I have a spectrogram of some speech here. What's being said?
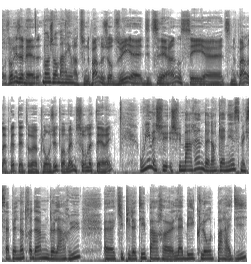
Bonjour Isabelle. Bonjour, Mario. Alors, tu nous parles aujourd'hui euh, d'itinérance et euh, tu nous parles après d'être plongé toi-même sur le terrain. Oui, mais je suis, je suis marraine d'un organisme qui s'appelle Notre-Dame de la Rue, euh, qui est piloté par euh, l'abbé Claude Paradis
